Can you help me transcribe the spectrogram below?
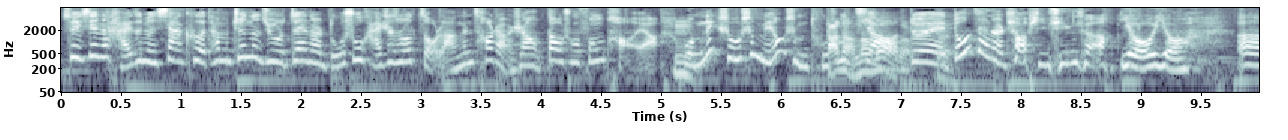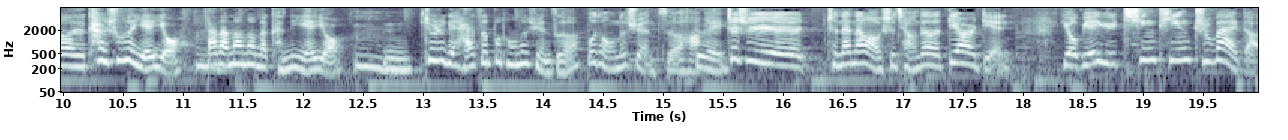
所以现在孩子们下课，他们真的就是在那儿读书，还是说走廊跟操场上到处疯跑呀？我们那时候是没有什么图书打打闹角，闹对，对。都在那儿跳皮筋的。有有，呃，看书的也有，打打闹闹的肯定也有，嗯嗯就是给孩子不同的选择。不同的选择哈，对这是陈丹丹老师强调的第二点，有别于倾听之外的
